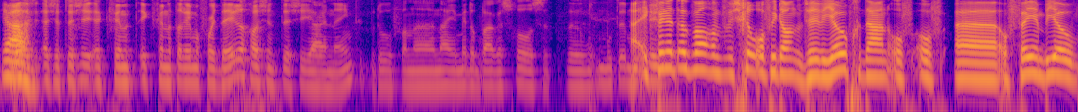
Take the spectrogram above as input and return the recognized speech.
Ja. Als, je tussen, ik, vind het, ik vind het alleen maar voordelig als je een tussenjaar neemt. Ik bedoel, van eh naar je middelbare school is het... eh, moet, Ja, moet ik je- vind het ook wel een verschil of je dan VWO hebt gedaan of, of, eh, of VMBO.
